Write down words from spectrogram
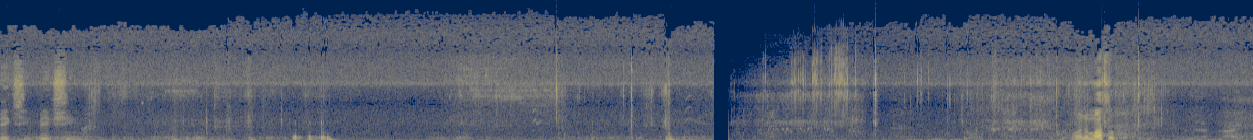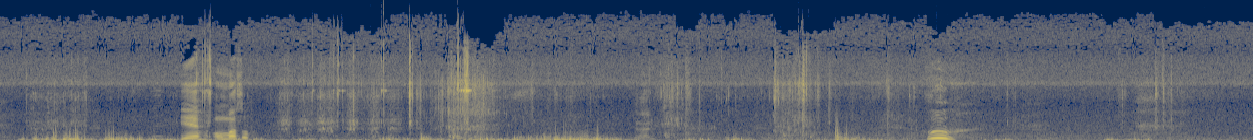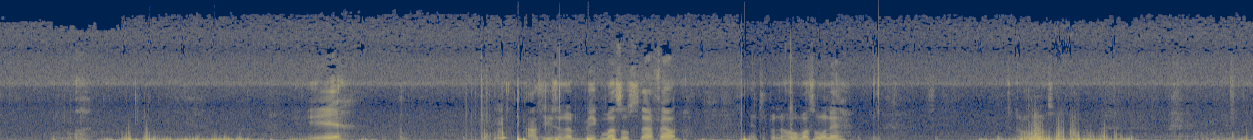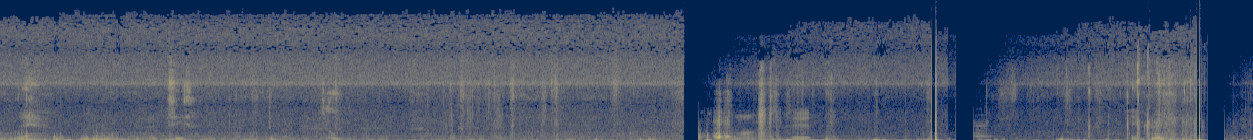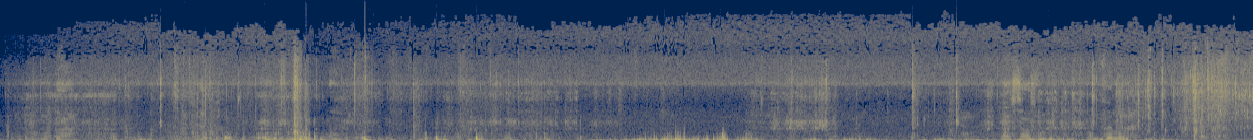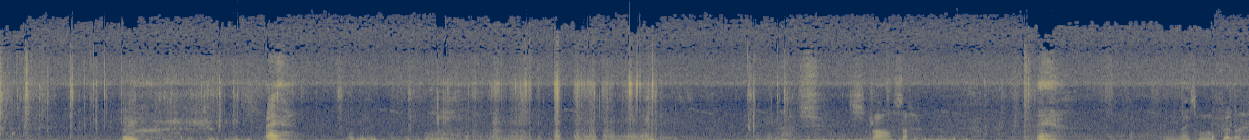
Big sheep, big sheep. On the muscle. Yeah, on muscle. Whew. Yeah. I was using the big mussels that I found and just putting the whole muscle on there. Just the whole mussel. Yeah. Jeez. Come on, head. Head good. Oh my god. Size one. I'm. Whew. Man. Strong sucker. Man. A nice one on filler.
